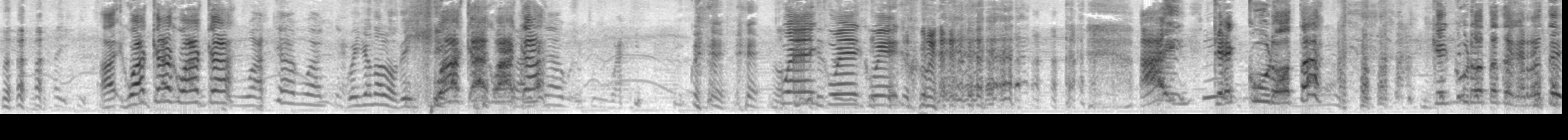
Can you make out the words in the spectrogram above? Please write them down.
Ay, guaca, guaca. Guaca, guaca. Güey, yo no lo dije. Guaca, guaca. Guaca, güey, pues, güey. Cue, cue, cue. ¡Ay! ¡Qué curota! ¿Qué curota te agarraste?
